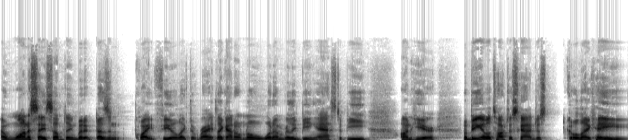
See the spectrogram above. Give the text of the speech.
I want to say something, but it doesn't quite feel like the right. Like I don't know what I'm really being asked to be on here. But being able to talk to Scott, and just go like, hey,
